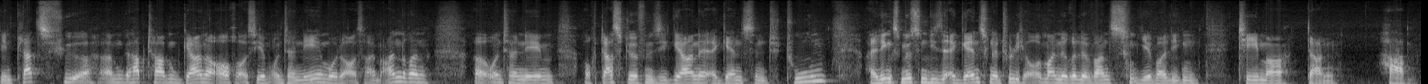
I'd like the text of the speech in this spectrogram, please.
den Platz für ähm, gehabt haben, gerne auch aus Ihrem Unternehmen oder aus einem anderen äh, Unternehmen. Auch das dürfen Sie gerne ergänzend tun. Allerdings müssen diese Ergänzungen natürlich auch immer eine Relevanz zum jeweiligen Thema dann haben.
